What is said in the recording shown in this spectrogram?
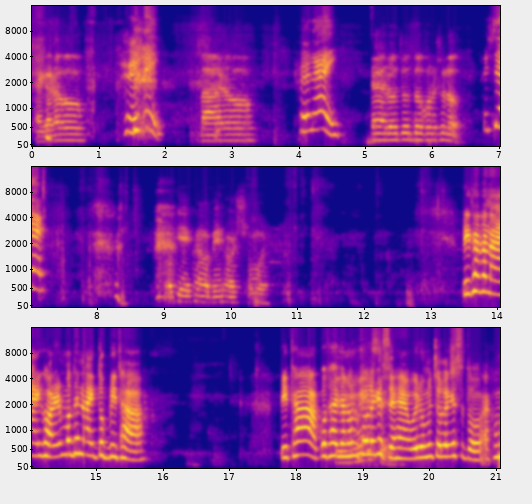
এগারো বারো তেরো চোদ্দ পনেরো ষোলো ওকে এখন আমার বের হওয়ার সময় পৃথা তো নাই ঘরের মধ্যে নাই তো পৃথা। পৃথা কোথায় যেন চলে গেছে? হ্যাঁ ওই রুমে চলে গেছে তো এখন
